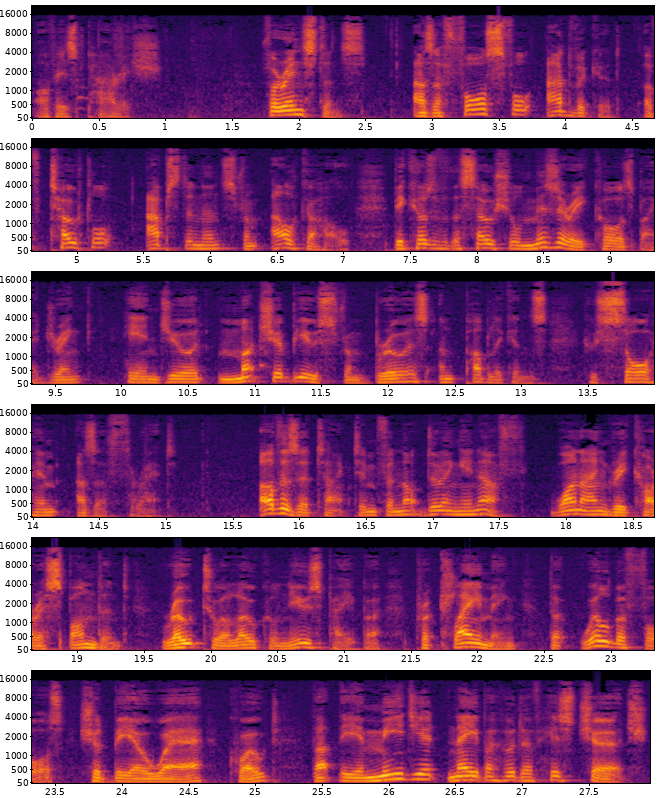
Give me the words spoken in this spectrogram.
of his parish. For instance, as a forceful advocate of total abstinence from alcohol because of the social misery caused by drink, he endured much abuse from brewers and publicans who saw him as a threat. Others attacked him for not doing enough. One angry correspondent wrote to a local newspaper proclaiming that Wilberforce should be aware, quote, that the immediate neighbourhood of his church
